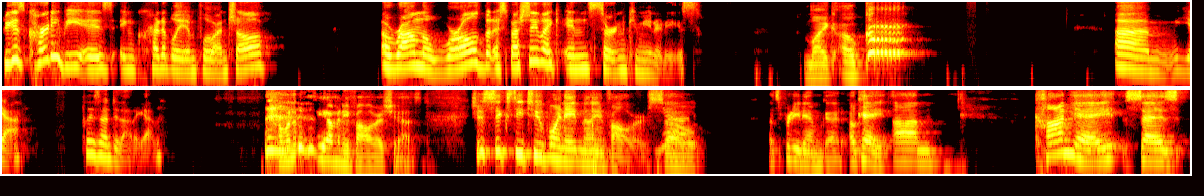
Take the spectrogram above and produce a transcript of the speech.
Because Cardi B is incredibly influential around the world, but especially like in certain communities. Like oh. grrr. Um, yeah. Please don't do that again. I want to see how many followers she has. She has 62.8 million followers. So Yeah. that's pretty damn good. Okay. Um, Kanye says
